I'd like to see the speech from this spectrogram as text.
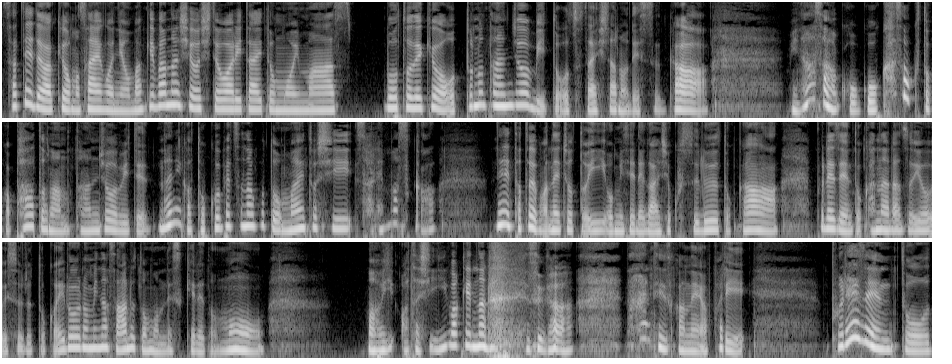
さてでは今日も最後におまけ話をして終わりたいと思います。冒頭で今日は夫の誕生日とお伝えしたのですが皆さんこうご家族とかパートナーの誕生日って何か特別なことを毎年されますか？ね、例えばねちょっといいお店で外食するとかプレゼント必ず用意するとかいろいろ皆さんあると思うんですけれども、まあ、私言い訳になるんですが何て言うんですかねやっぱりプレゼントを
